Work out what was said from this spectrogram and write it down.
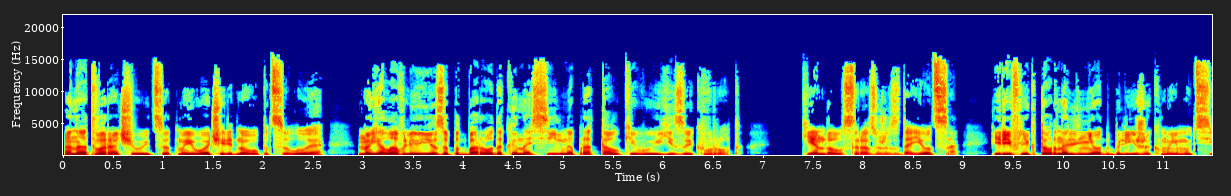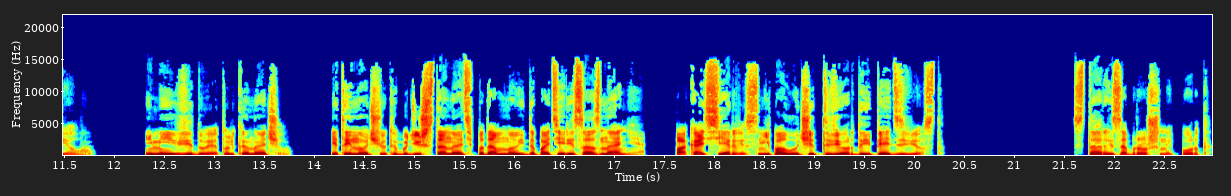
Она отворачивается от моего очередного поцелуя, но я ловлю ее за подбородок и насильно проталкиваю язык в рот. Кендалл сразу же сдается и рефлекторно льнет ближе к моему телу. Имею в виду, я только начал. Этой ночью ты будешь стонать подо мной до потери сознания, пока сервис не получит твердые пять звезд. Старый заброшенный порт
